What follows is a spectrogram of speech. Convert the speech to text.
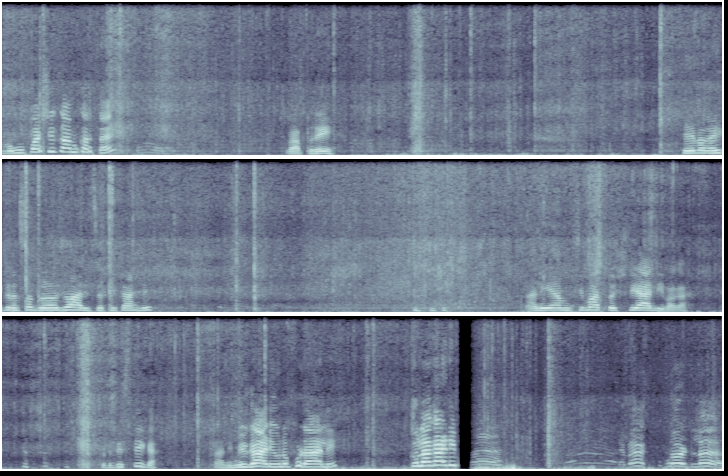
मग उपाशी काम करताय? बापरे. हे बघा इकडं सगळं ज्वारीचं पीक आहे. आणि आमची मातोश्री आली बघा. कुठे दिसते का? आणि मी गाडीहून पुढं आली. तुला गाडी हे बघ सोडलं.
